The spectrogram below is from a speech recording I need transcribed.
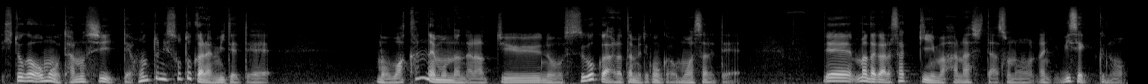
人が思う楽しいって本当に外から見ててもう分かんないもんなんだなっていうのをすごく改めて今回思わされて。でまあだからさっき今話したその何ビセックの、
